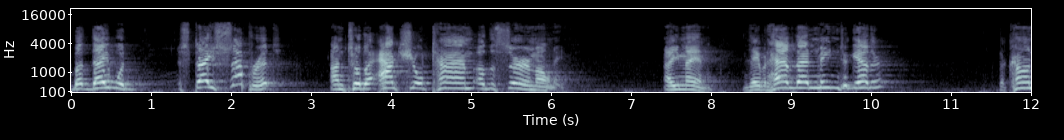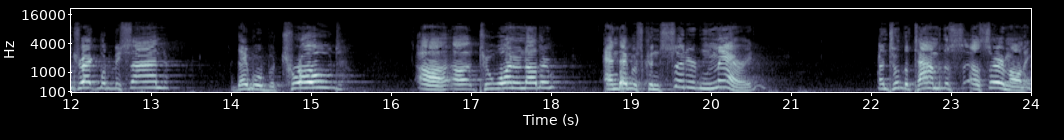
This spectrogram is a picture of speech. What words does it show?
but they would stay separate until the actual time of the ceremony. Amen. They would have that meeting together. The contract would be signed. They were betrothed uh, uh, to one another, and they was considered married until the time of the uh, ceremony.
